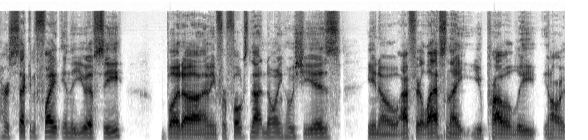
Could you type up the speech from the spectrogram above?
her second fight in the UFC, but uh, I mean, for folks not knowing who she is, you know, after last night, you probably you know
